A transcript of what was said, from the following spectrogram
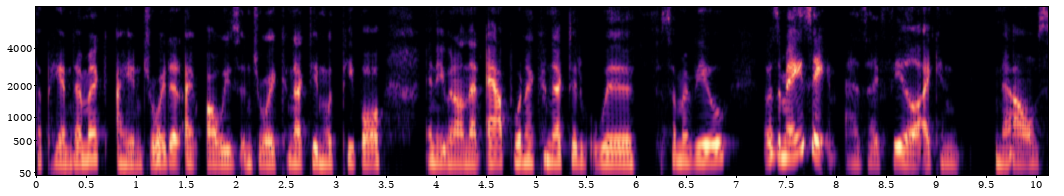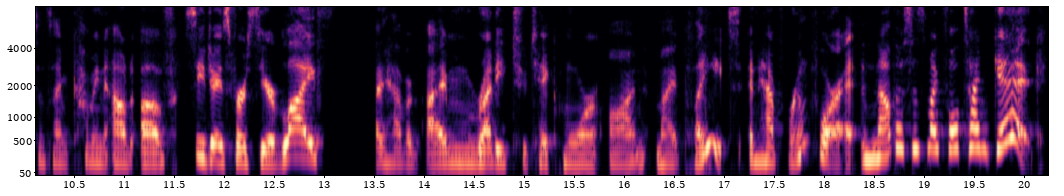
the pandemic. I enjoyed it. I've always enjoy connecting with people. And even on that app, when I connected with some of you, it was amazing as I feel I can now, since I'm coming out of CJ's first year of life, I have a I'm ready to take more on my plate and have room for it. And now this is my full-time gig.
